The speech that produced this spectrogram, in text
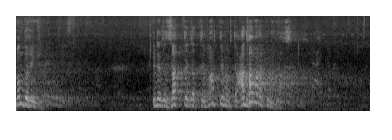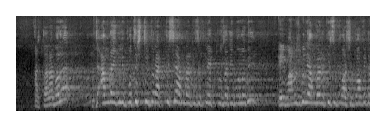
বন্ধ হয়ে গেল। এটা যে যাতে যাতে মারতে মারতে আধা মারা করে দিয়েছে আর তারা বলে যে, আমরা এগুলি প্রতিষ্ঠিত রাখতেছি, আমরা কিছু পেট পূজারি মৌলবি, এই মানুষগুলি আমরা কিছু পয়সা, পকেটে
